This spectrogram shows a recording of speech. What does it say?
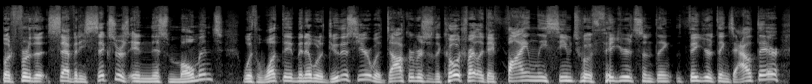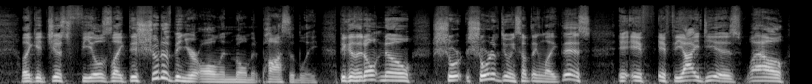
But for the 76ers in this moment, with what they've been able to do this year, with Doc Rivers as the coach, right? Like they finally seem to have figured something, figured things out there. Like it just feels like this should have been your all in moment, possibly. Because I don't know, short short of doing something like this, if if the idea is, well,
